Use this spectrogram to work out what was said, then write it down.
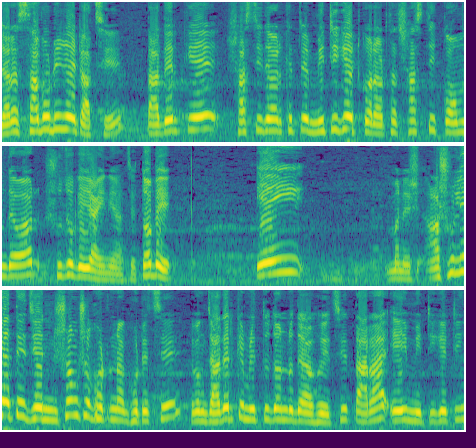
যারা সাবঅর্ডিনেট আছে, তাদেরকে শাস্তি দেওয়ার ক্ষেত্রে মিটিগেট করা, অর্থাৎ শাস্তি কম দেওয়ার সুযোগ এই আইনে আছে। তবে এই মানে আশুলিয়াতে যে নৃশংস ঘটনা ঘটেছে এবং যাদেরকে মৃত্যুদণ্ড দেওয়া হয়েছে তারা এই মিটিগেটিং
